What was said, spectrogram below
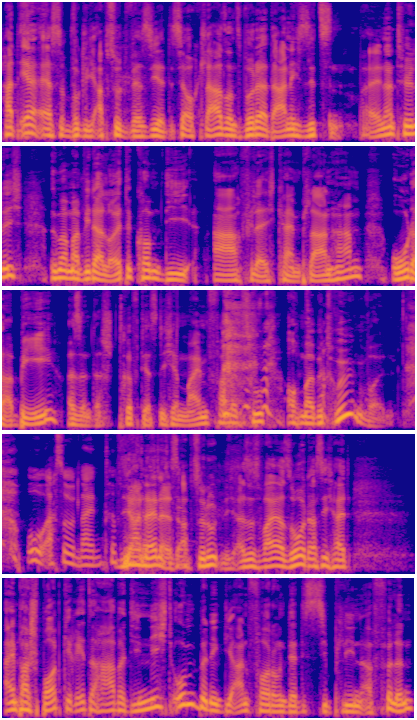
hat er erst wirklich absolut versiert. Ist ja auch klar, sonst würde er da nicht sitzen. Weil natürlich immer mal wieder Leute kommen, die A, vielleicht keinen Plan haben oder B, also das trifft jetzt nicht in meinem Falle zu, auch mal betrügen wollen. Oh, ach so, nein, trifft Ja, nein, das ist absolut nicht. Also es war ja so, dass ich halt ein paar Sportgeräte habe, die nicht unbedingt die Anforderungen der Disziplin erfüllen.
